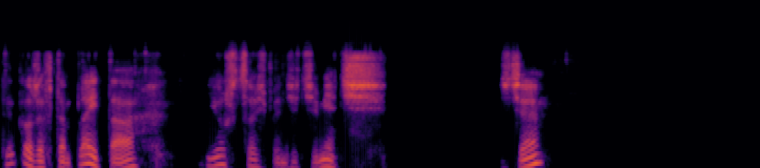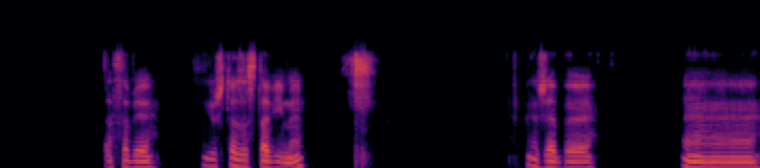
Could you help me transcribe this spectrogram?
Tylko, że w template'ach już coś będziecie mieć. Widzicie? To sobie już to zostawimy, żeby e,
